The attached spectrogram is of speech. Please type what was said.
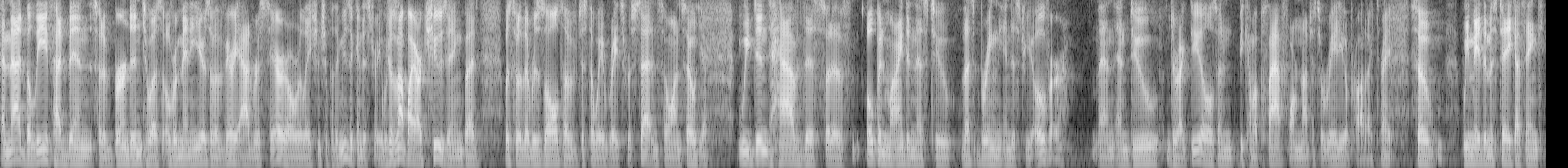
And that belief had been sort of burned into us over many years of a very adversarial relationship with the music industry, which was not by our choosing, but was sort of the result of just the way rates were set and so on. So Yep. we didn't have this sort of open mindedness to let's bring the industry over. And, and do direct deals and become a platform, not just a radio product. Right. So we made the mistake, I think,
